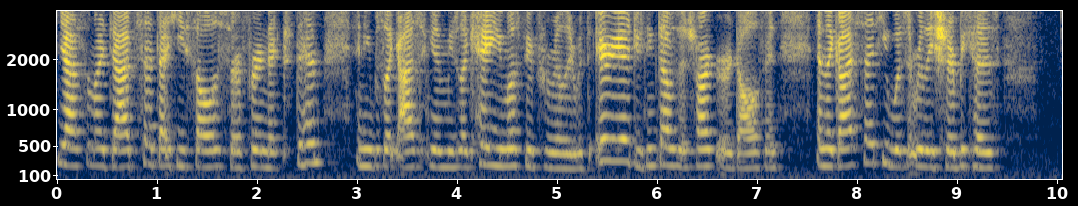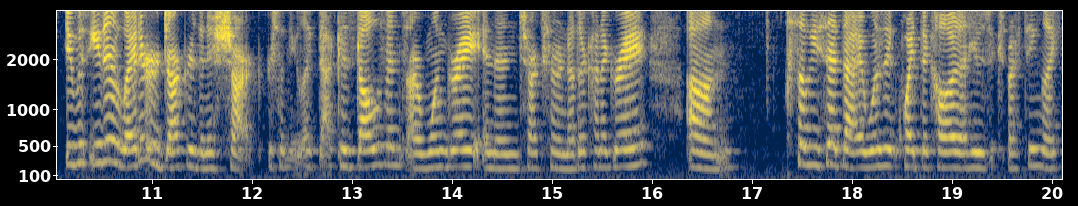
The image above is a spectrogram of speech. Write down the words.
yeah so my dad said that he saw a surfer next to him and he was like asking him he's like hey you must be familiar with the area. Do you think that was a shark or a dolphin? And the guy said he wasn't really sure because it was either lighter or darker than a shark or something like that because dolphins are one gray and then sharks are another kind of gray. Um, so he said that it wasn't quite the color that he was expecting like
